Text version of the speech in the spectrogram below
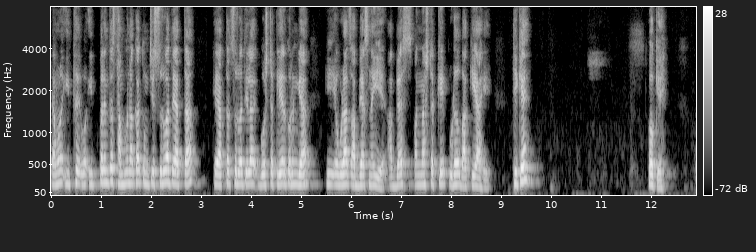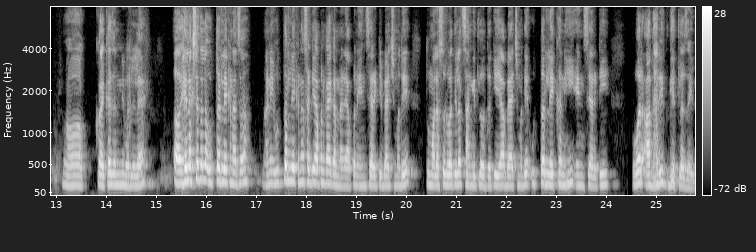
त्यामुळे इथे इथपर्यंतच थांबू नका तुमची सुरुवात आहे आत्ता. हे आत्ताच सुरुवातीला गोष्ट क्लिअर करून घ्या की एवढाच अभ्यास नाहीये. अभ्यास पन्नास टक्के पुढं बाकी आहे. ठीक आहे? ओके. काय काय जणांनी भरलेलं आहे. हे लक्षात आलं उत्तर लेखनाचं. आणि उत्तर लेखनासाठी आपण काय करणार आहे? आपण एनसीआरटी बॅच मध्ये तुम्हाला सुरुवातीलाच सांगितलं होतं की या बॅच मध्ये उत्तर लेखन ही एनसीआरटी वर आधारित घेतलं जाईल.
